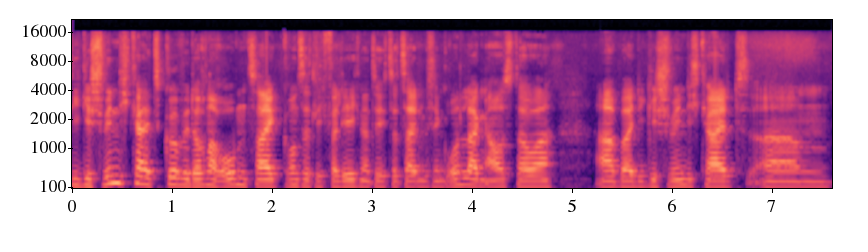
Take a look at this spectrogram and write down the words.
die Geschwindigkeitskurve doch nach oben zeigt. Grundsätzlich verliere ich natürlich zurzeit ein bisschen Grundlagenausdauer, aber die Geschwindigkeit ähm,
